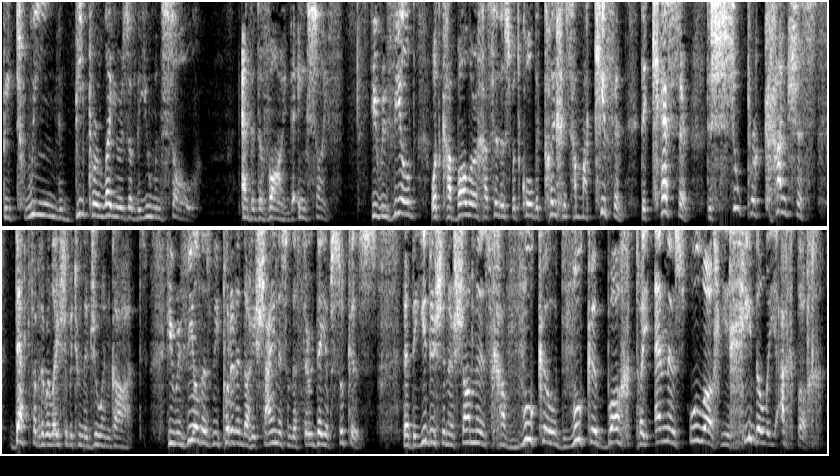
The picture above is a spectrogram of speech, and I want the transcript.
between the deeper layers of the human soul and the divine, the Ein Sof. He revealed what Kabbalah or Hasidus would call the koiches hamakifim, the keser, the superconscious depth of the relationship between the Jew and God. He revealed, as we put it in the Hishainus on the third day of Sukkot, that the Yiddish neshama is chavuke udvuke boch toyenes ulach yichida liyachtach.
